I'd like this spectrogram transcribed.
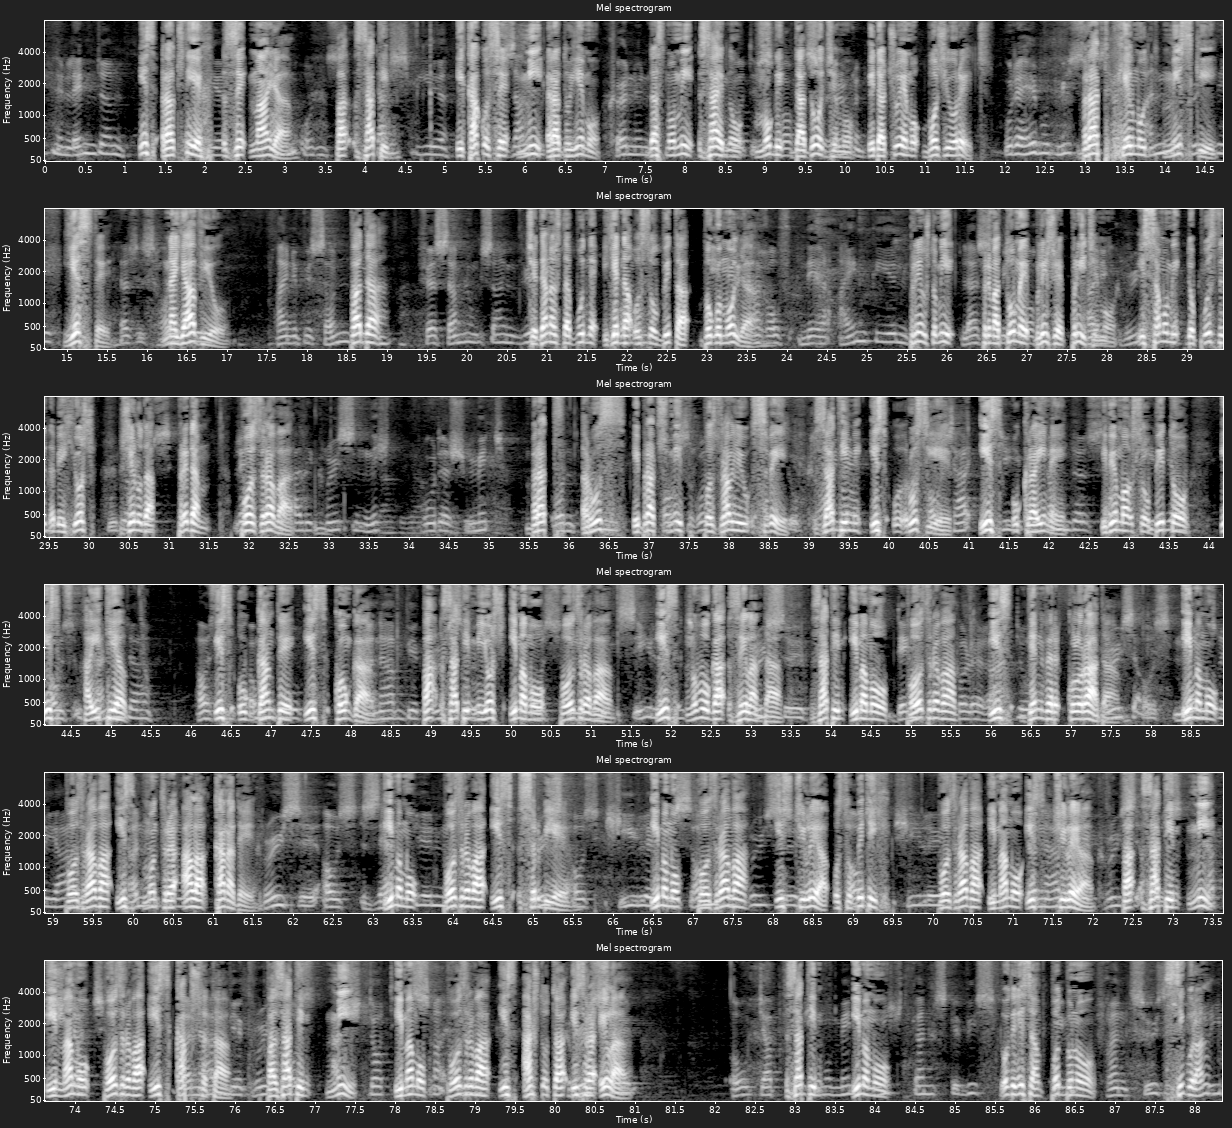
iz različitih zemalja, pa zatim i kako se mi radujemo da smo mi zajedno mogli da dođemo i da čujemo Božju reč. Brat Helmut Miski jeste najavio pa da će danas da bude jedna osobita bogomolja. Prije što mi prema tome bliže priđemo i samo mi dopustite da bih još želo da predam pozdrava brat Rus i brat Schmidt pozdravljaju sve, zatim iz Rusije, iz Ukrajine i veoma osobito iz Haitija iz Ugande, iz Konga. Pa zatim mi još imamo pozdrava iz Novoga Zelanda. Zatim imamo pozdrava iz Denver, Kolorada. Imamo pozdrava iz Montreala, Kanade. Imamo pozdrava iz Srbije. Imamo pozdrava iz Čilea, osobitih pozdrava imamo iz Čilea. Pa zatim mi imamo pozdrava iz Kapštata. Pa zatim mi imamo pozdrava iz Aštota Izraela. Zatim imamo, ovdje nisam potpuno siguran,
